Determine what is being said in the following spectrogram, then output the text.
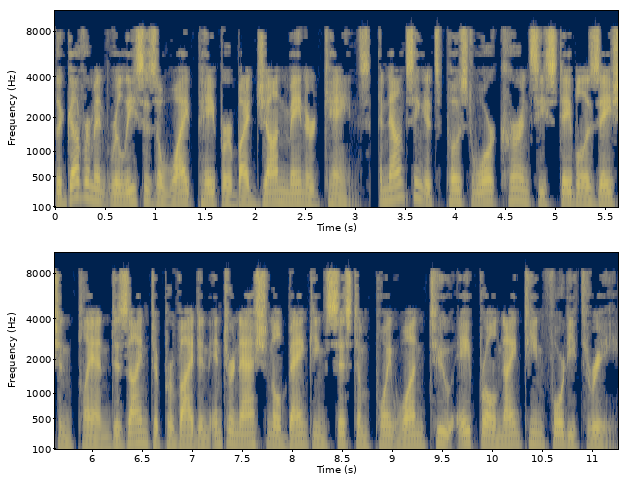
the government releases a white paper by John Maynard Keynes, announcing its post-war currency stabilization plan designed to provide an international banking system. 12 April 1943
